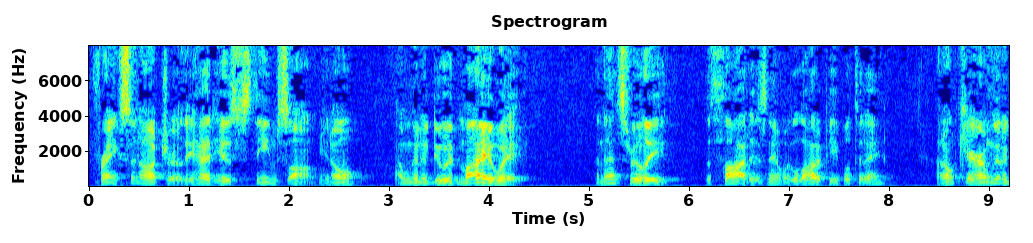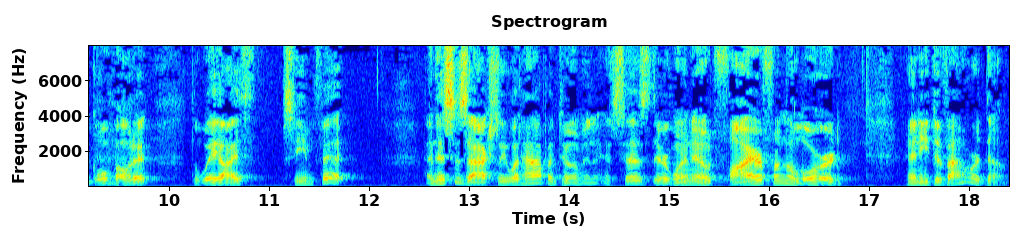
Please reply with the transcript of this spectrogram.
Frank Sinatra. They had his theme song, you know, I'm going to do it my way. And that's really the thought, isn't it, with a lot of people today? I don't care. I'm going to go about it the way I seem fit. And this is actually what happened to him. And it says there went out fire from the Lord and he devoured them.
